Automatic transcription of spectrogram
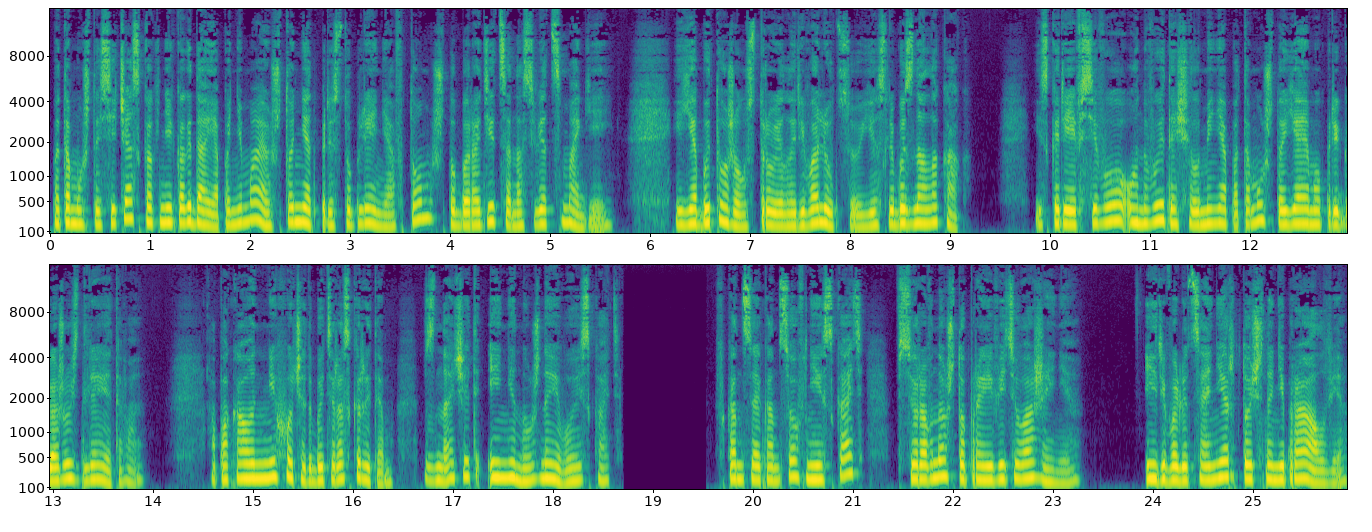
потому что сейчас как никогда я понимаю, что нет преступления в том, чтобы родиться на свет с магией. И я бы тоже устроила революцию, если бы знала как. И, скорее всего, он вытащил меня потому, что я ему пригожусь для этого. А пока он не хочет быть раскрытым, значит, и не нужно его искать. В конце концов, не искать — все равно, что проявить уважение. И революционер точно не про Алви.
